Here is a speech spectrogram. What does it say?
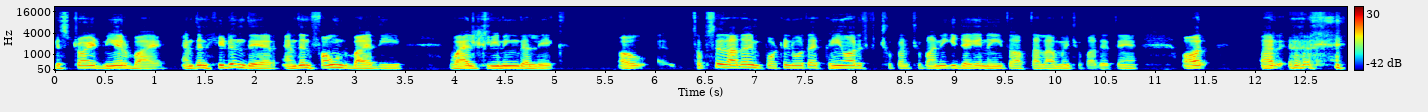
destroyed nearby and then hidden there and then found by the while cleaning the lake और सबसे ज़्यादा इंपॉर्टेंट होता है कहीं और छुपा छुपाने की जगह नहीं तो आप तालाब में छुपा देते हैं। और, और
